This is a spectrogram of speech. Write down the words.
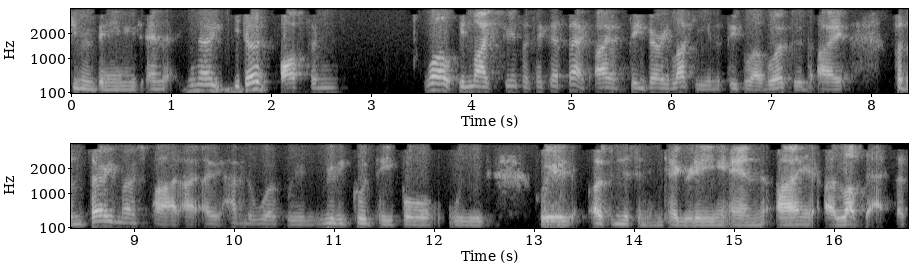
human beings. And you know, you don't often. Well, in my experience, I take that back. I have been very lucky in the people I've worked with. I for the very most part, I, I happen to work with really good people with with openness and integrity, and I I love that. That's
